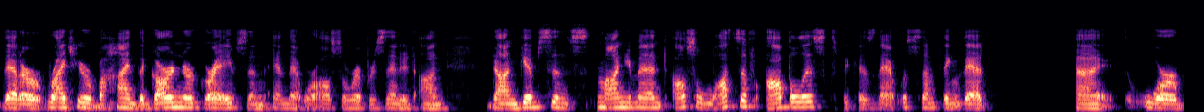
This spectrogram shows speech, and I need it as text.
that are right here behind the Gardner graves and, and that were also represented on Don Gibson's monument, also lots of obelisks because that was something that uh, were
